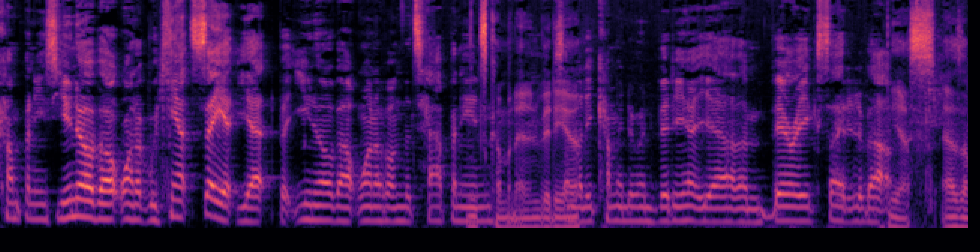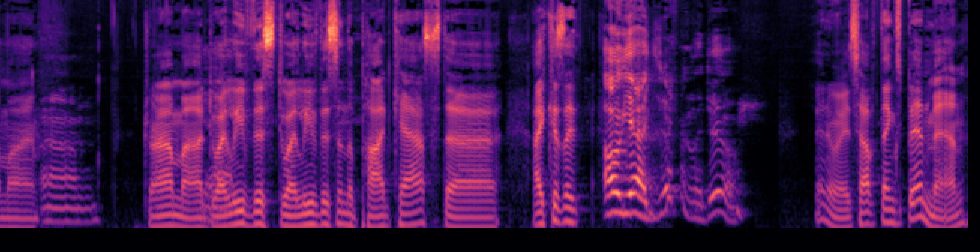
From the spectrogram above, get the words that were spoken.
companies. You know about one of we can't say it yet, but you know about one of them that's happening. it's coming to Nvidia. Somebody coming to Nvidia. Yeah, I'm very excited about. Yes, as am I. Um. Drama. Do I leave this? Do I leave this in the podcast? Uh, I because I. Oh yeah, you definitely do. Anyways, how have things been, man?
